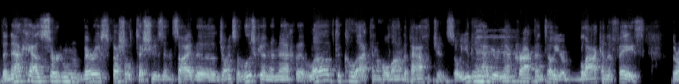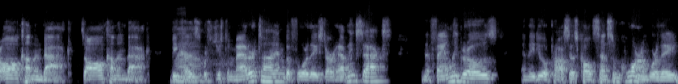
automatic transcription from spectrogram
The neck has certain very special tissues inside the joints of Luschka in the neck that love to collect and hold on to pathogens. So you can have your neck mm. cracked until you're black in the face. They're all coming back. It's all coming back because wow. it's just a matter of time before they start having sex. and the family grows and they do a process called sensing quorum where they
